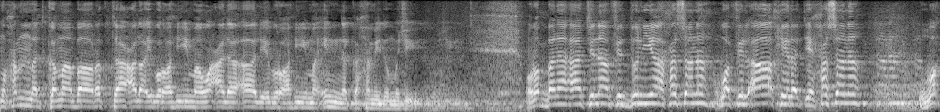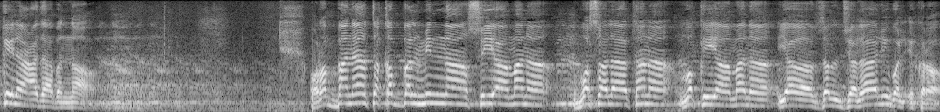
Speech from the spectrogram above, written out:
محمد كما باركت على إبراهيم وعلى آل إبراهيم إنك حميد مجيد. ربنا آتنا في الدنيا حسنة وفي الآخرة حسنة وقنا عذاب النار. ربنا تقبل منا صيامنا وصلاتنا وقيامنا يا ذا الجلال والإكرام.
